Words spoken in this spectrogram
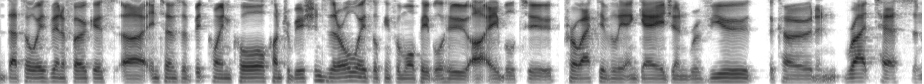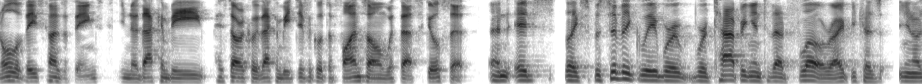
that's always been a focus uh, in terms of Bitcoin Core contributions. They're always looking for more people who are able to proactively engage and review the code and write tests and all of these kinds of things. You know that can be historically that can be difficult to find someone with that skill set and it's like specifically we're we're tapping into that flow right? Because you know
